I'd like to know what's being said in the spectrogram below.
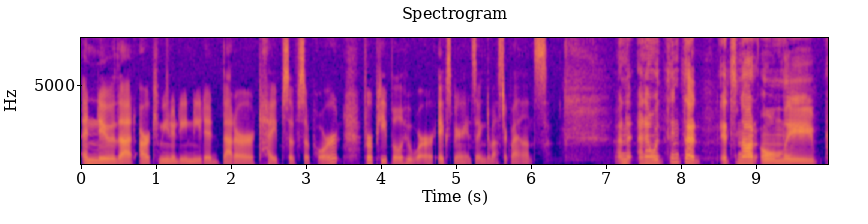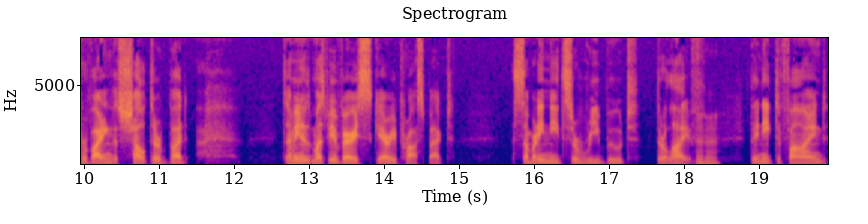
and knew that our community needed better types of support for people who were experiencing domestic violence. And and I would think that it's not only providing the shelter, but I mean, it must be a very scary prospect. Somebody needs to reboot their life. Mm-hmm. They need to find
